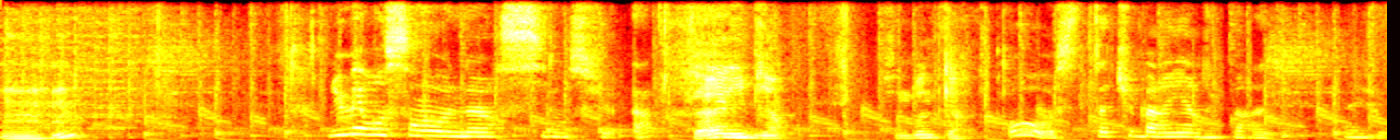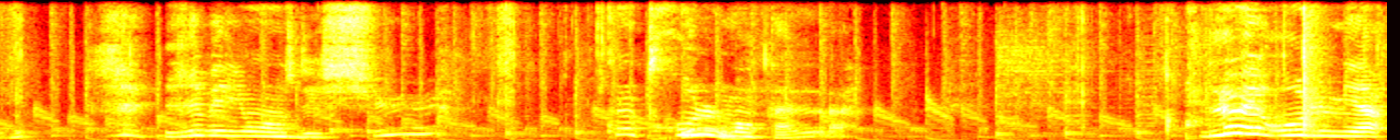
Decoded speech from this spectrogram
mhm, Numéro 100 honneur silencieux A. Ça, elle est bien. C'est une bonne carte. Oh, statue barrière du paradis. Jolie. Rébellion ange déchu. Contrôle Oh. mental. Le héros lumière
